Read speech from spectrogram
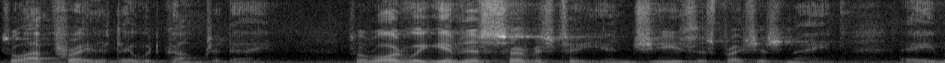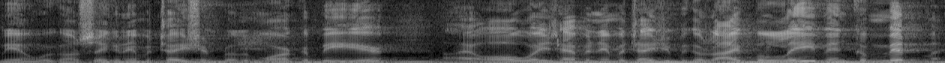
So I pray that they would come today. So, Lord, we give this service to you in Jesus' precious name. Amen. We're going to sing an invitation. Brother Mark will be here. I always have an invitation because I believe in commitment.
